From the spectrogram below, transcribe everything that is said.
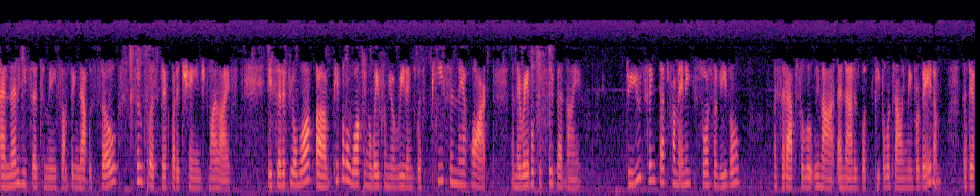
And then he said to me something that was so simplistic, but it changed my life. He said, if you're walk, uh, people are walking away from your readings with peace in their heart, and they're able to sleep at night. Do you think that's from any source of evil? I said, absolutely not. And that is what people are telling me verbatim, that they're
